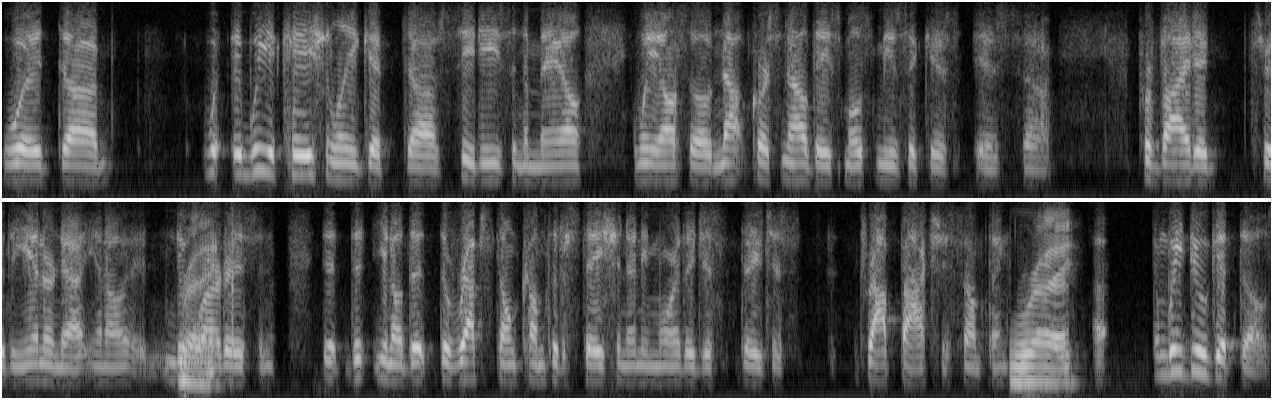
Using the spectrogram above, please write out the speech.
would uh, w- we occasionally get uh, CDs in the mail, and we also now, of course, nowadays most music is is uh, provided through the internet. You know, new Right. artists and the, the, you know the the reps don't come to the station anymore. They just they just drop box you something, Right. and we do get those.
